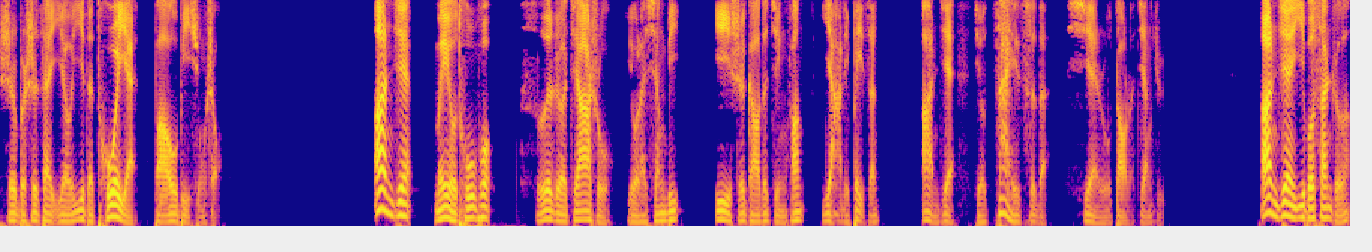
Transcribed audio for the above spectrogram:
是不是在有意的拖延包庇凶手？案件没有突破，死者家属又来相逼，一时搞得警方压力倍增，案件就再次的陷入到了僵局。案件一波三折，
